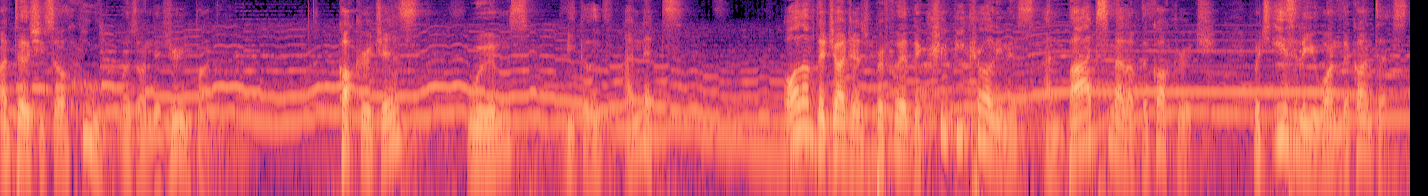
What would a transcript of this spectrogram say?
until she saw who was on the jury panel cockroaches, worms, beetles, and nits. All of the judges preferred the creepy crawliness and bad smell of the cockroach, which easily won the contest.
